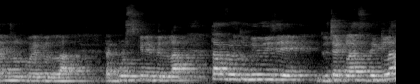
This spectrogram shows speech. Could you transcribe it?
এনরোল করে ফেললা, একটা কোর্স কিনে ফেললা, তারপরে তুমি ওই যে দুইটা ক্লাস দেখলা,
